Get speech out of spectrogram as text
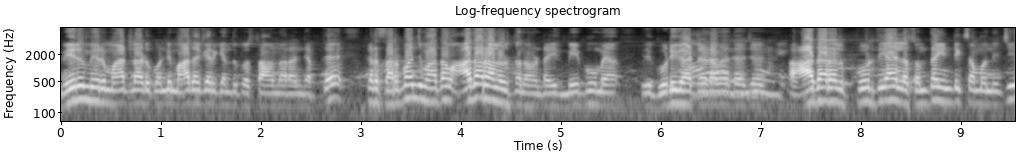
మీరు మీరు మాట్లాడుకోండి మా దగ్గరికి ఎందుకు వస్తా ఉన్నారు అని చెప్తే ఇక్కడ సర్పంచ్ మాత్రం ఆధారాలు అడుగుతున్నా ఉంటాయి ఇది మీ భూమి ఇది గుడి కట్టడం ఆధారాలు పూర్తిగా ఇలా సొంత ఇంటికి సంబంధించి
